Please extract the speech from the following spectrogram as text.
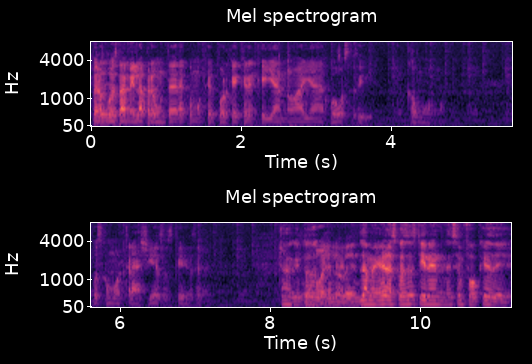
Pero pues también la pregunta era como que ¿por qué creen que ya no haya juegos así como pues como el Crash y esos que o sea, Ah, que todo- el- la mayoría de las cosas tienen ese enfoque de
